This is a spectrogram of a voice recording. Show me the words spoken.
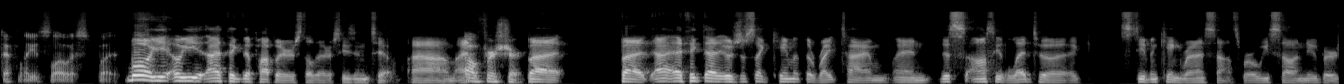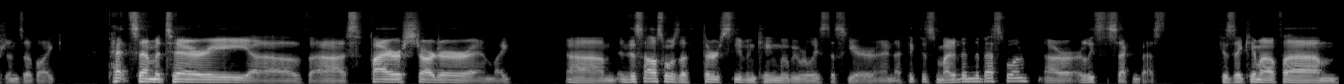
definitely its lowest, but Well, yeah, oh yeah, I think the popularity is still there. Season two, um, I, oh, for sure. but but I, I think that it was just like came at the right time, and this honestly led to a, a Stephen King renaissance where we saw new versions of like Pet Sematary, of uh, Firestarter, and like um, and this also was the third Stephen King movie released this year, and I think this might have been the best one, or, at least the second best, because they came out with um,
